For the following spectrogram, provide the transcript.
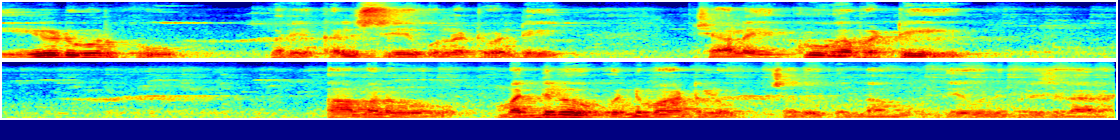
ఏడు వరకు మరి కలిసి ఉన్నటువంటి చాలా ఎక్కువ కాబట్టి మనము మధ్యలో కొన్ని మాటలు చదువుకుందాము దేవుని ప్రజలారా.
